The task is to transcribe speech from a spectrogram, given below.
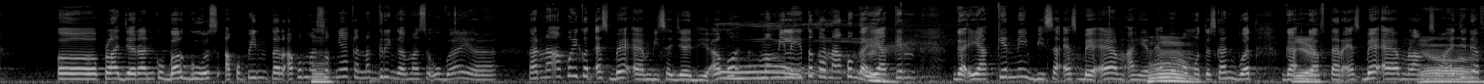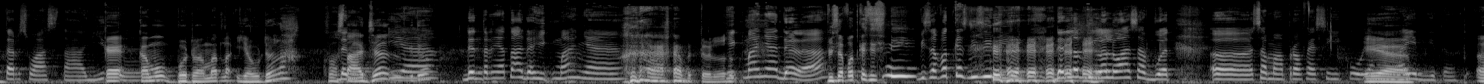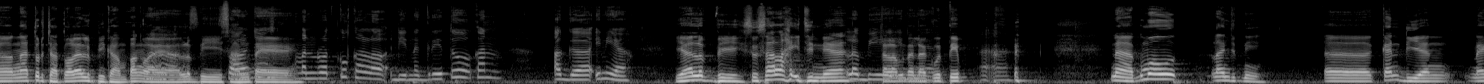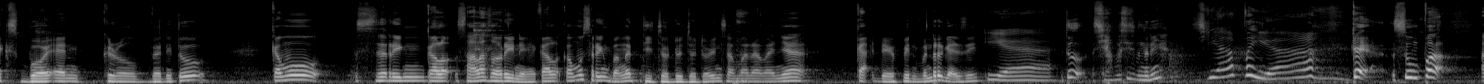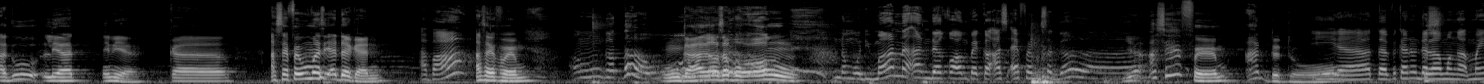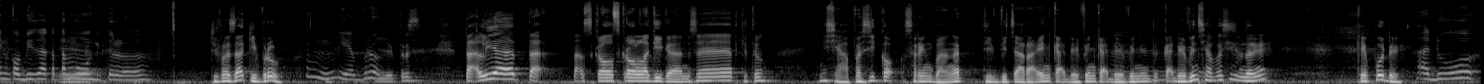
eh, pelajaranku bagus, aku pinter, aku Hmm. masuknya ke negeri nggak masuk ubaya. Karena aku ikut SBM bisa jadi. Aku memilih itu karena aku nggak yakin nggak yakin nih bisa SBM. Akhirnya aku memutuskan buat nggak Hmm. Iya. daftar SBM, langsung Ya. aja daftar swasta gitu. Kayak kamu bodo amat lah. Ya udahlah, swasta Dan- aja iya, gitu. Dan ternyata ada hikmahnya. Betul. Hikmahnya adalah Bisa podcast di sini. bisa podcast di sini dan lebih leluasa buat eh, sama profesiku yang Iya. lain gitu. Eh, ngatur jadwalnya lebih gampang lah ya, lebih Soalnya santai. menurutku kalau di negeri itu kan agak ini ya, Ya lebih susah lah izinnya lebih dalam tanda ya. kutip. Uh-uh. Nah, aku mau lanjut nih. Eh kan di yang Next Boy and Girl Band itu kamu sering kalau salah sorry nih, ya, kalau kamu sering banget dijodoh-jodohin sama namanya Kak Devin, bener gak sih? Iya. Itu siapa sih sebenarnya? Siapa ya? Kayak sumpah aku lihat ini ya ke ACFM masih ada kan? Apa? ACFM? Enggak tahu. Enggak, enggak usah bohong. Nemu di mana Anda kok sampai ke ASFM segala? Ya ACFM ada dong. Iya, tapi kan udah lama nggak main kok bisa ketemu Iya. gitu loh. Diva Zaki bro. Hmm, iya bro. Iya terus tak lihat tak tak scroll scroll lagi kan set gitu. Ini siapa sih kok sering banget dibicarain Kak Devin Kak Devin itu Kak Devin siapa sih sebenarnya? Kepo deh. Aduh,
